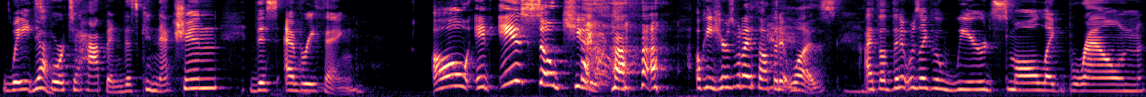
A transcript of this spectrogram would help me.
waits Yeah. for to happen. This connection, this everything. Oh, it is so cute. okay, here's what I thought that it was. I thought that it was like a weird small like brown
